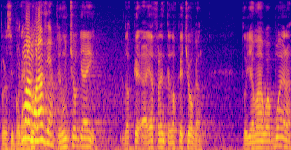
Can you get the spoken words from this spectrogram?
Pero si por Es como la ejemplo, ambulancia. Si es un choque ahí, dos que ahí al frente, dos que chocan, tú llamas a Aguas Buenas,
